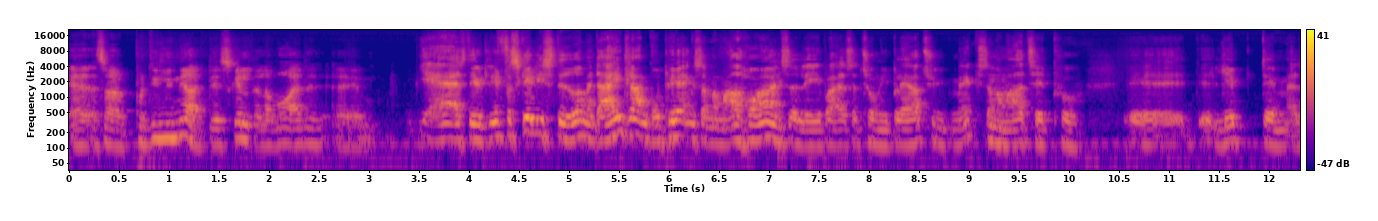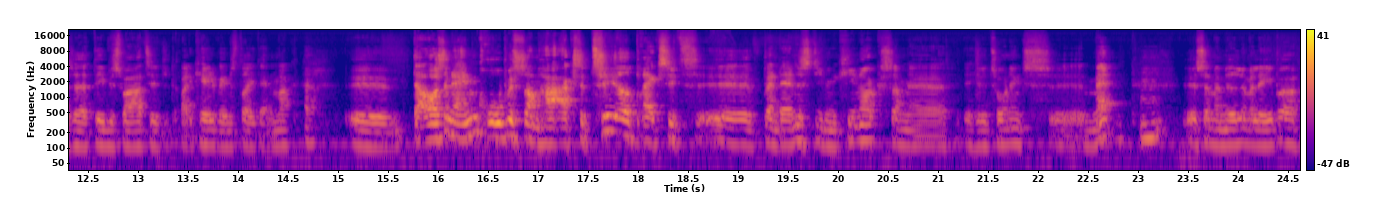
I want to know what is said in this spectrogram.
altså på de linjer, at det er skilt, eller hvor er det? Øh? Ja, altså det er jo lidt forskellige steder, men der er helt klart en gruppering, som er meget højreorienteret Labour, altså Tony Blair-typen, ikke? som mm. er meget tæt på øh, Lib Dem, altså det vi svarer til radikale venstre i Danmark. Ja. Øh, der er også en anden gruppe, som har accepteret Brexit, øh, blandt andet Stephen Kinnock, som er Helle Thornings øh, mand, mm-hmm. øh, som er medlem af Labour,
